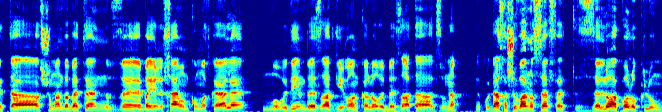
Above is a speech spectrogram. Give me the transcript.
את השומן בבטן ובירכיים או מקומות כאלה, מורידים בעזרת גירעון קלורי, בעזרת התזונה. נקודה חשובה נוספת, זה לא הכל או כלום.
